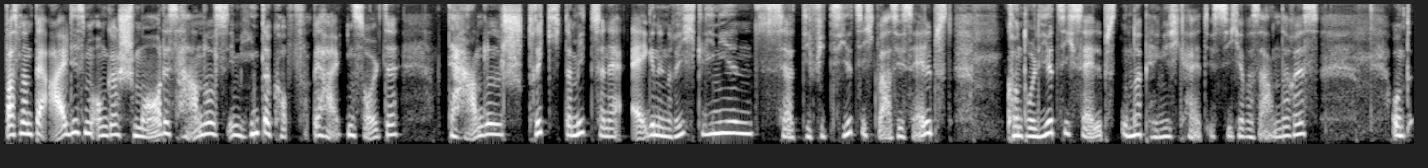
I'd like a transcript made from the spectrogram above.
Was man bei all diesem Engagement des Handels im Hinterkopf behalten sollte, der Handel strickt damit seine eigenen Richtlinien, zertifiziert sich quasi selbst, kontrolliert sich selbst. Unabhängigkeit ist sicher was anderes. Und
